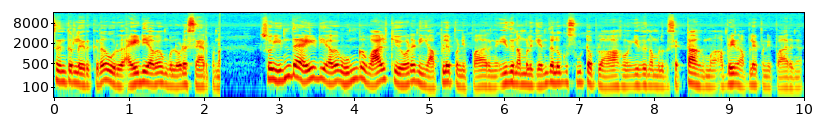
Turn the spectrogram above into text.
சென்டரில் இருக்கிற ஒரு ஐடியாவை உங்களோட ஷேர் பண்ண. ஸோ இந்த ஐடியாவை உங்கள் வாழ்க்கையோடு நீங்கள் அப்ளை பண்ணி பாருங்கள் இது நம்மளுக்கு எந்த அளவுக்கு சூட்டபிள் ஆகும்? இது நம்மளுக்கு செட் ஆகுமா? அப்படின்னு அப்ளை பண்ணி பாருங்கள்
